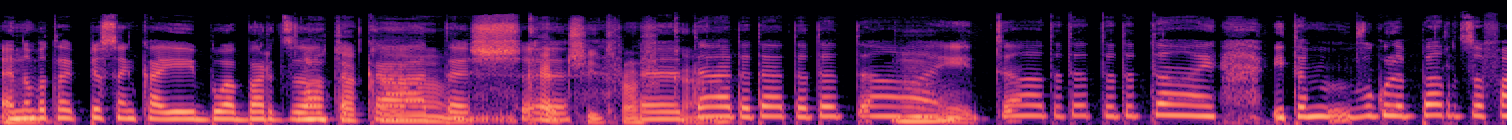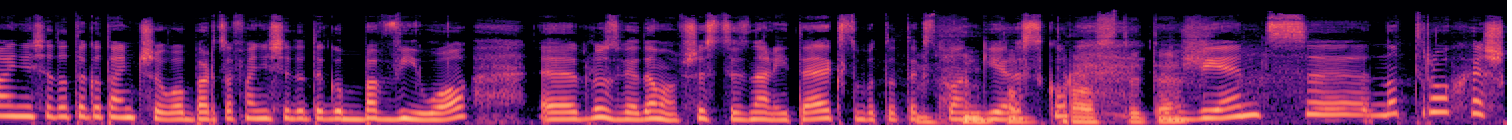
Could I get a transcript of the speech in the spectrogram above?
E, No bo ta piosenka jej była bardzo No, taka, taka też... e, catchy troszkę. e, Da, da, da, da, da, da, i da, da, da, da, da, da. I tam w ogóle bardzo fajnie się do tego tańczyło, bardzo fajnie się do tego bawiło. E, Plus wiadomo, wszyscy znali tekst, bo to tekst po angielsku. Prosty też. Więc e, no trochę szkoda,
